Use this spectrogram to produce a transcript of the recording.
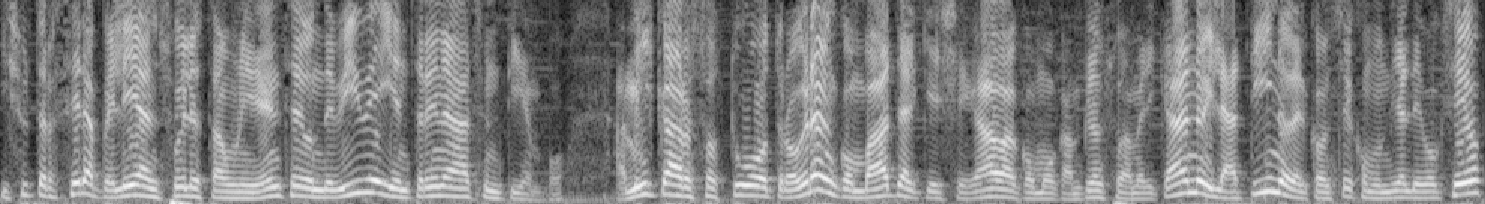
y su tercera pelea en suelo estadounidense donde vive y entrena hace un tiempo. Amílcar sostuvo otro gran combate al que llegaba como campeón sudamericano y latino del Consejo Mundial de Boxeo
